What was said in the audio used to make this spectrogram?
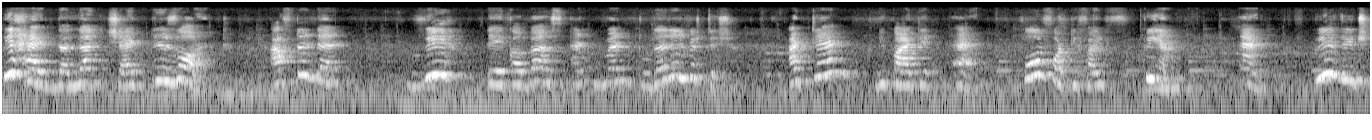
we had the lunch at resort. After that, we take a bus and went to the railway station. A train departed at 4:45 p.m. and we reached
